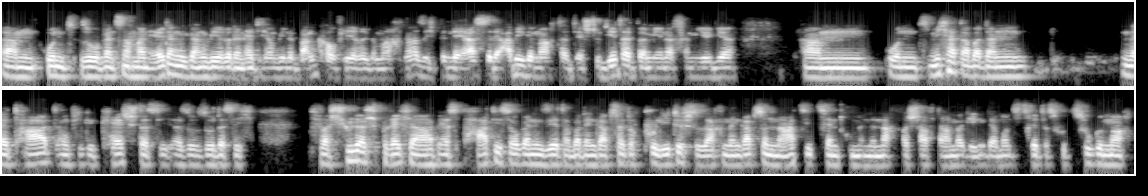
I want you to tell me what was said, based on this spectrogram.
Ähm, und so, wenn es nach meinen Eltern gegangen wäre, dann hätte ich irgendwie eine Bankkauflehre gemacht. Ne? Also ich bin der Erste, der Abi gemacht hat, der studiert hat bei mir in der Familie. Ähm, und mich hat aber dann in der Tat irgendwie gecasht, dass ich, also so, dass ich ich war Schülersprecher, habe erst Partys organisiert, aber dann gab es halt auch politische Sachen. Dann gab es so ein Nazi-Zentrum in der Nachbarschaft, da haben wir gegen demonstriert, das wurde zugemacht.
